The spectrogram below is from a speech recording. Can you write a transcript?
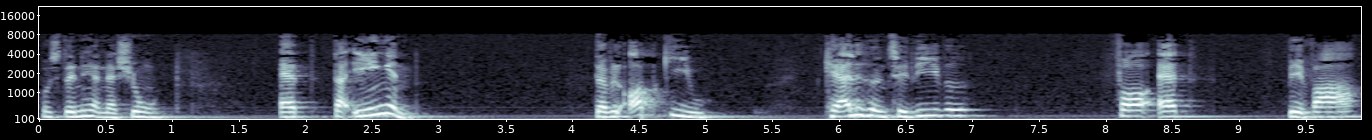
hos den her nation, at der er ingen, der vil opgive kærligheden til livet for at bevare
